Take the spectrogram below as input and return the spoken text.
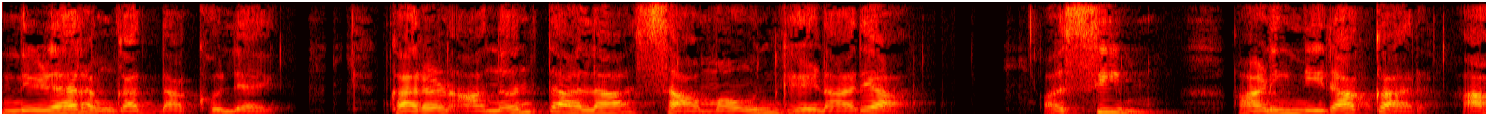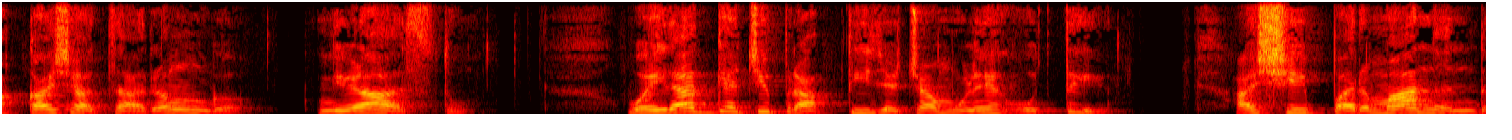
निळ्या रंगात दाखवले आहे. कारण अनंताला सामावून घेणाऱ्या असीम आणि निराकार आकाशाचा रंग निळा असतो. वैराग्याची प्राप्ती ज्याच्यामुळे होते अशी परमानंद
